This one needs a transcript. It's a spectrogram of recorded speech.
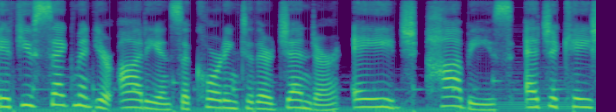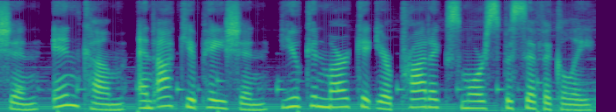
If you segment your audience according to their gender, age, hobbies, education, income, and occupation, you can market your products more specifically.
